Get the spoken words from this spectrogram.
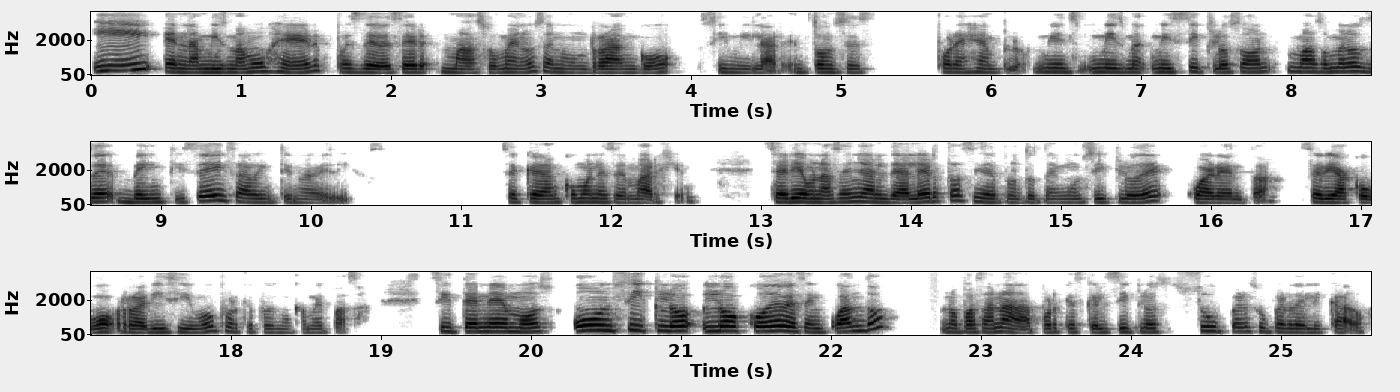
y en la misma mujer, pues debe ser más o menos en un rango similar. Entonces, por ejemplo, mis, ciclos son más o menos de 26 a 29 días. Se quedan como en ese margen. Sería una señal de alerta si de pronto tengo un ciclo de 40. Sería como rarísimo porque pues nunca me pasa. Si tenemos un ciclo loco de vez en cuando, no pasa nada porque es que el ciclo es súper, súper delicado.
